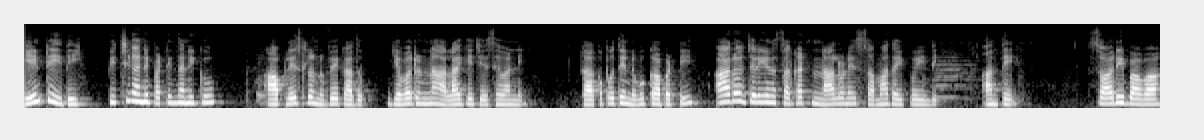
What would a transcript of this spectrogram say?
ఏంటి ఇది? పిచ్చిగాని పట్టిందా నీకు? ఆ ప్లేస్లో నువ్వే కాదు ఎవరున్నా అలాగే చేసేవాణ్ణి. కాకపోతే నువ్వు కాబట్టి ఆ రోజు జరిగిన సంఘటన నాలోనే సమాధైపోయింది. అంతే. సారీ బావా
